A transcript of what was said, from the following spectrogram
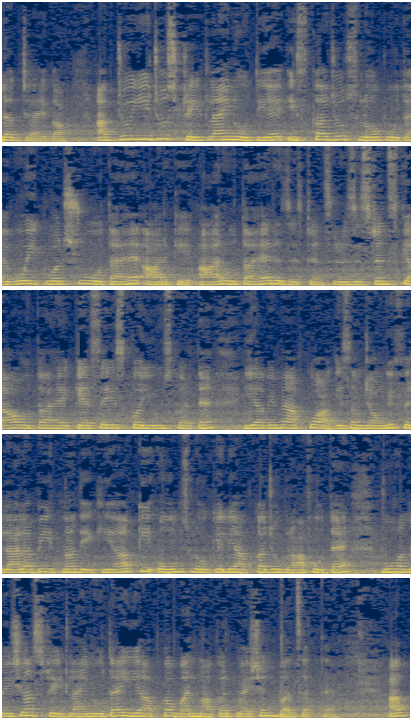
लग जाएगा। अब जो ये जो स्ट्रेट लाइन होती है, इसका जो स्लोप होता है वो इक्वल्स टू होता है आर के आर होता है रेजिस्टेंस रेजिस्टेंस क्या होता है? कैसे इसको यूज़ करते हैं? ये अभी मैं आपको आगे समझाऊँगी। फ़िलहाल अभी इतना देखिए आप कि ओम स्लो के लिए आपका जो ग्राफ होता है, वो हमेशा स्ट्रेट लाइन होता है। ये आपका वन मार्कर क्वेश्चन बन सकता है। अब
